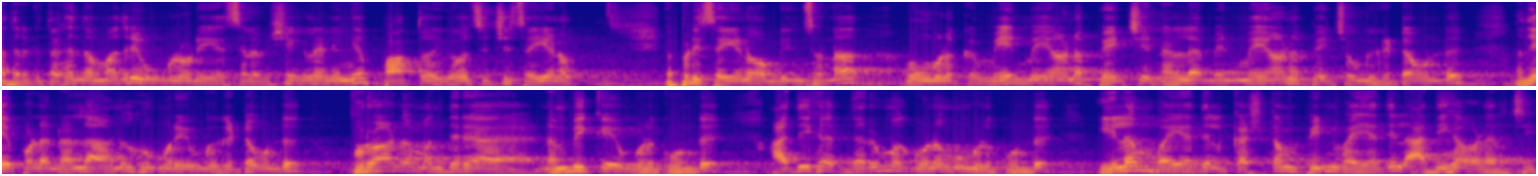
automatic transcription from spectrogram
அதற்கு தகுந்த மாதிரி உங்களுடைய சில விஷயங்களை நீங்கள் பார்த்து யோசித்து செய்யணும். எப்படி செய்யணும் அப்படின்னு சொன்னால் உங்களுக்கு மேன்மையான பேச்சு நல்ல மென்மையான பேச்சு உங்ககிட்ட உண்டு. அதே போல் நல்ல அணுகுமுறை உங்ககிட்ட உண்டு. புராண மந்திர நம்பிக்கை உங்களுக்கு உண்டு. அதிக தர்ம குணம் உங்களுக்கு உண்டு. இளம் வயதில் கஷ்டம் பின் வயதில் அதிக வளர்ச்சி.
